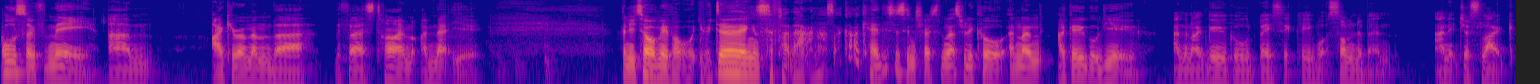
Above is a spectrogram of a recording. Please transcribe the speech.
also for me, um, I can remember the first time I met you. And you told me about what you were doing and stuff like that. And I was like, okay, this is interesting. That's really cool. And then I Googled you. And then I Googled basically what Sonder meant. And it just like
